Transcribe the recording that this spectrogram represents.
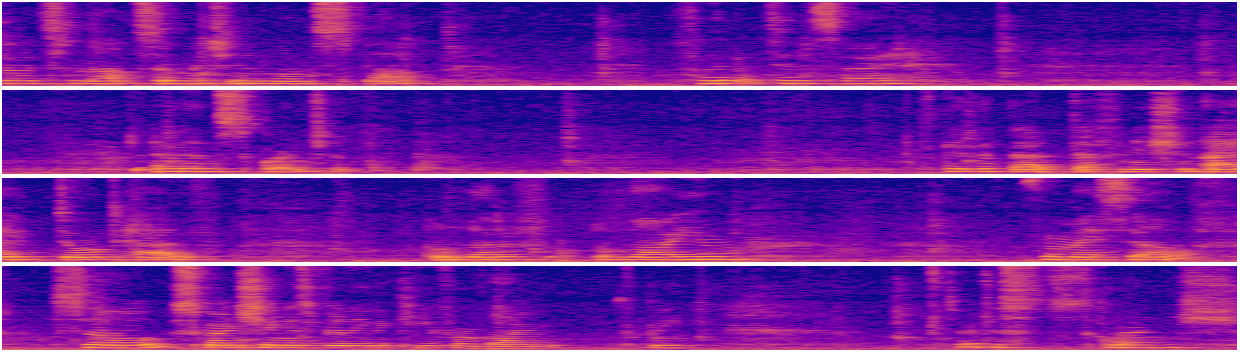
so it's not so much in one spot. Flip it to the side and then scrunch it up. Let's give it that definition. I don't have a lot of volume for myself, so scrunching is really the key for volume for me. So I just scrunch.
